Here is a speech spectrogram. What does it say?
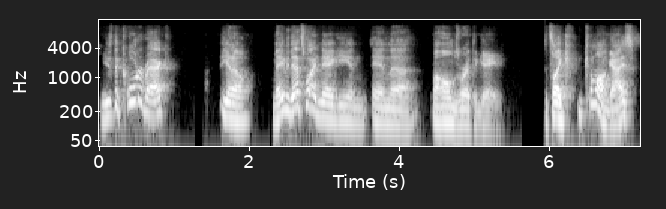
He's the quarterback. You know, maybe that's why Nagy and and uh, Mahomes were at the game. It's like, come on, guys.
